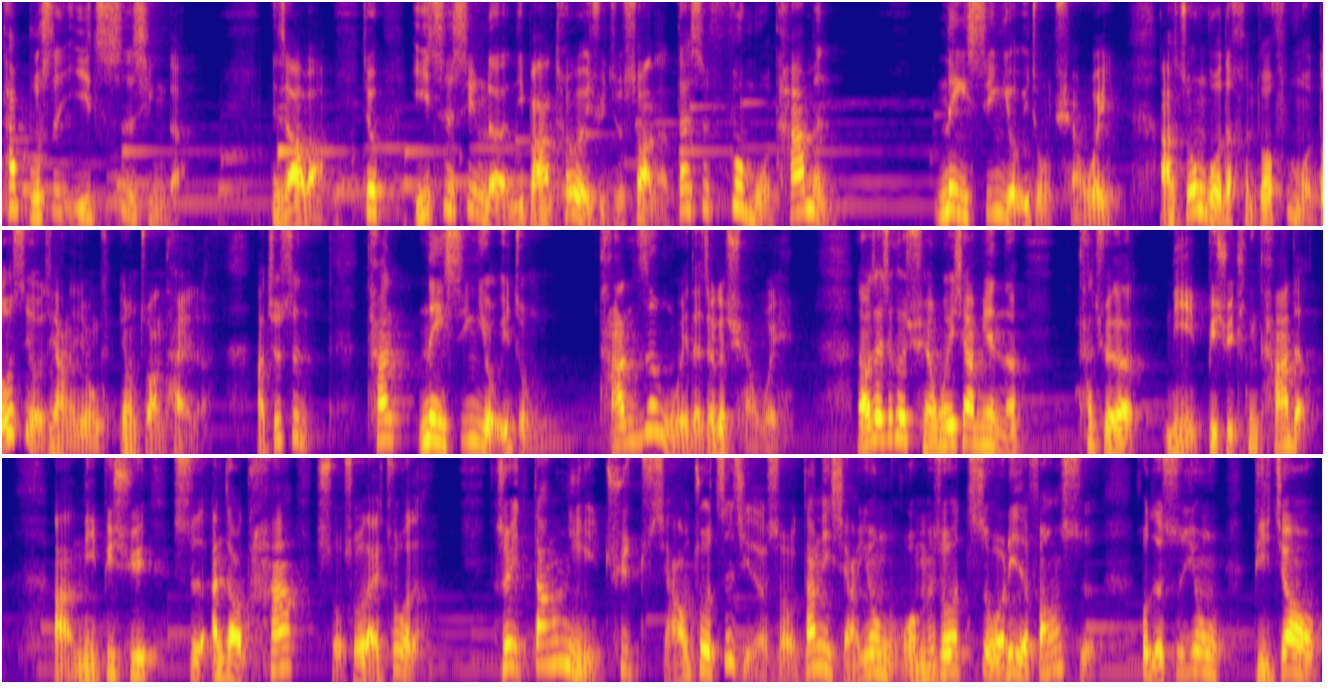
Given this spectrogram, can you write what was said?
它不是一次性的，你知道吧？就一次性的，你把它推回去就算了。但是父母他们内心有一种权威啊，中国的很多父母都是有这样的一种一种状态的啊，就是他内心有一种他认为的这个权威，然后在这个权威下面呢，他觉得你必须听他的啊，你必须是按照他所说来做的。所以，当你去想要做自己的时候，当你想用我们说自我力的方式，或者是用比较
